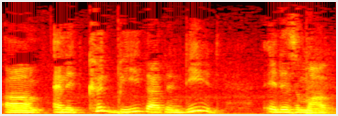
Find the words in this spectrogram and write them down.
um, and it could be that indeed it is a model.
